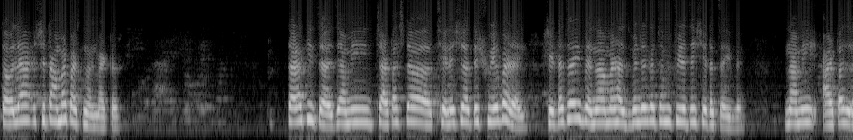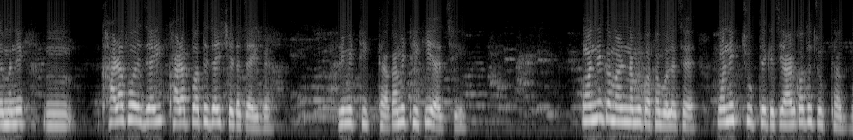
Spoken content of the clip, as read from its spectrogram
তাহলে সেটা আমার পার্সোনাল ম্যাটার তারা কি চায় যে আমি চার পাঁচটা ছেলের সাথে শুয়ে বেড়াই? সেটা চাইবে না? আমার হাজবেন্ডের কাছে আমি ফিরে যাই, সেটা চাইবে। না, আমি আর মানে খারাপ হয়ে যাই, খারাপ পথে যাই, সেটা চাইবে। রিমি ঠিকঠাক আমি ঠিকই আছি। অনেক আমার নামে কথা বলেছে, অনেক চুপ থেকেছি, আর কত চুপ থাকব?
